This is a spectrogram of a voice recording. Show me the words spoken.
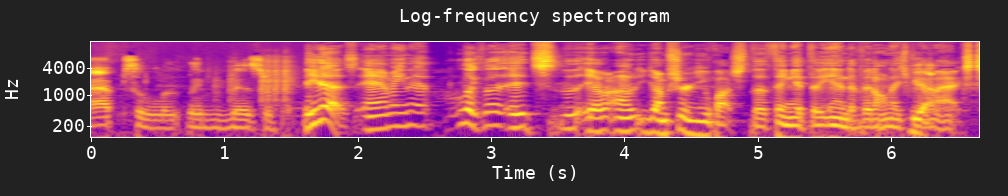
absolutely miserable. He does, and I mean, uh, look, it's. uh, I'm sure you watched the thing at the end of it on HBO Yeah. Max.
